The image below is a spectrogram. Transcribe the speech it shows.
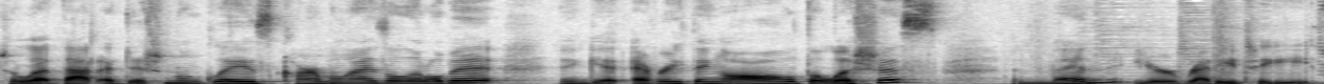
to let that additional glaze caramelize a little bit and get everything all delicious. And then you're ready to eat.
